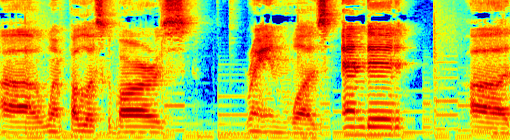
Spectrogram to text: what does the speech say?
uh, when Pablo Escobar's reign was ended, uh,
